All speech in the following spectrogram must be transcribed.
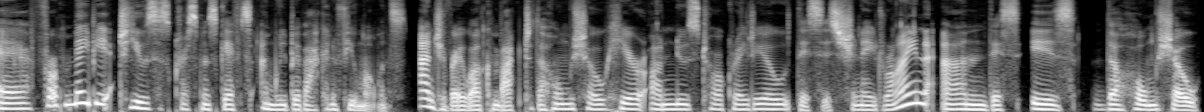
uh, for maybe to use as Christmas gifts, and we'll be back in a few moments. And you're very welcome back to the Home Show here on News Talk Radio. This is Sinead Ryan, and this is the Home Show.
